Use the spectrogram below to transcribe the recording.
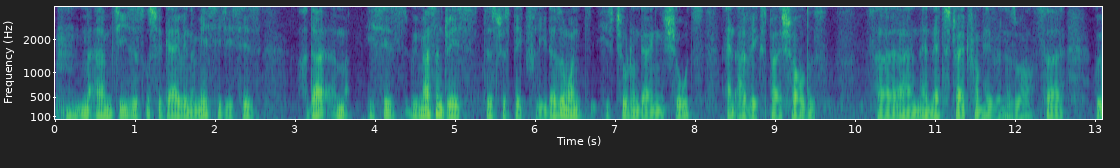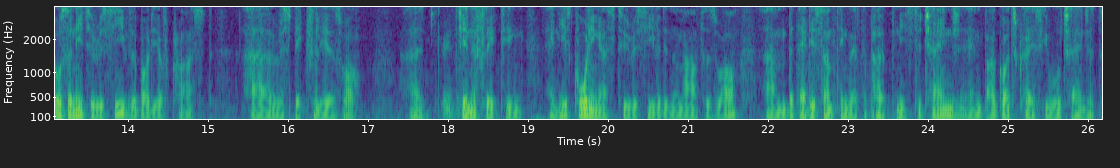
um, Jesus also gave in a message. He says, I don't, um, he says we mustn't dress disrespectfully. He doesn't want his children going in shorts and overexposed shoulders. So, and, and that's straight from heaven as well. So, we also need to receive the body of Christ uh, respectfully as well, uh, genuflecting, and he's calling us to receive it in the mouth as well. Um, but that is something that the Pope needs to change, and by God's grace, he will change it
